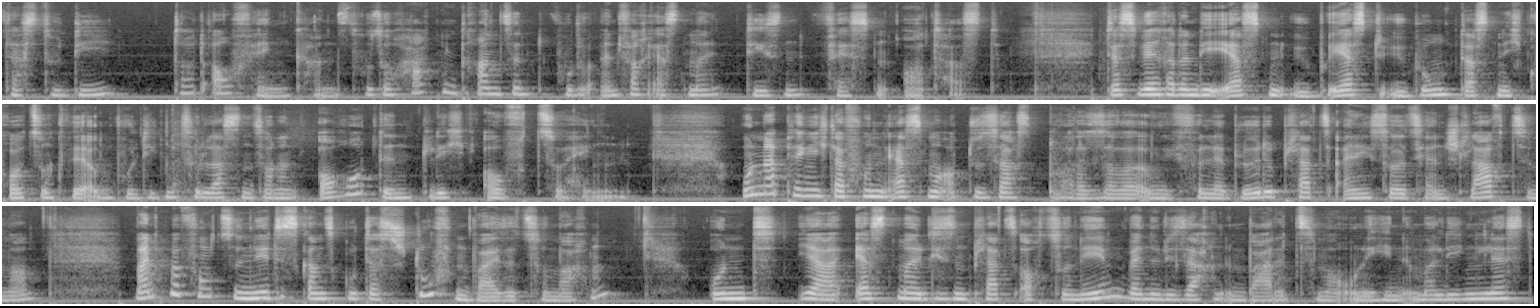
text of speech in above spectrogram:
dass du die dort aufhängen kannst, wo so Haken dran sind, wo du einfach erstmal diesen festen Ort hast. Das wäre dann die erste Übung, das nicht kreuz und quer irgendwo liegen zu lassen, sondern ordentlich aufzuhängen. Unabhängig davon erstmal, ob du sagst, boah, das ist aber irgendwie voll der blöde Platz, eigentlich soll es ja ein Schlafzimmer. Manchmal funktioniert es ganz gut, das stufenweise zu machen und ja, erstmal diesen Platz auch zu nehmen, wenn du die Sachen im Badezimmer ohnehin immer liegen lässt,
